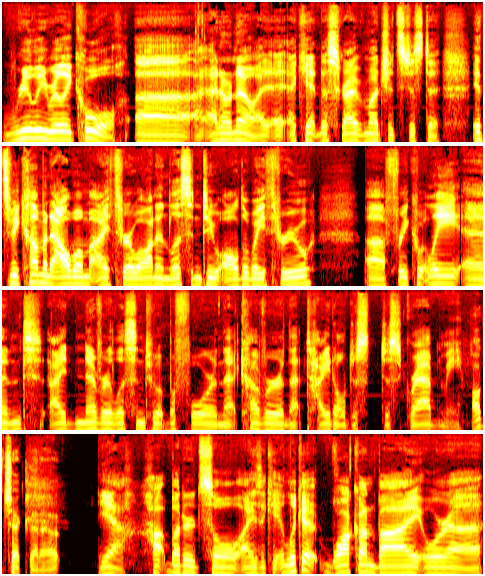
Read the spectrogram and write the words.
really really cool. Uh, I, I don't know, I, I- I can't describe it much. It's just a, it's become an album I throw on and listen to all the way through. Uh, frequently, and I'd never listened to it before, and that cover and that title just just grabbed me. I'll check that out. Yeah, hot buttered soul, Isaac. Hay- Look at Walk on By or uh,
